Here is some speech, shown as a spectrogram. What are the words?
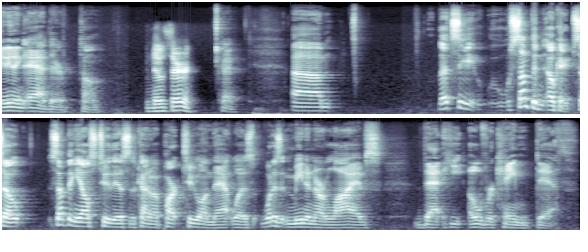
anything to add there, Tom? No, sir. Okay. Um, let's see something. Okay, so something else to this is kind of a part two on that was what does it mean in our lives that he overcame death?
